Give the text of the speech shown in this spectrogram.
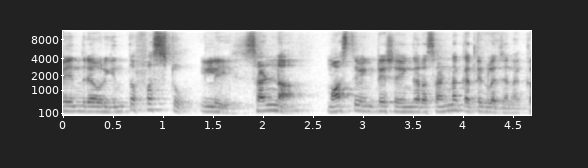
ಬೇಂದ್ರೆ ಅವರಿಗಿಂತ ಫಸ್ಟು ಇಲ್ಲಿ ಸಣ್ಣ ಮಾಸ್ತಿ ವೆಂಕಟೇಶ ಅಯ್ಯಂಗಾರ ಸಣ್ಣ ಕಥೆಗಳ ಜನಕ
